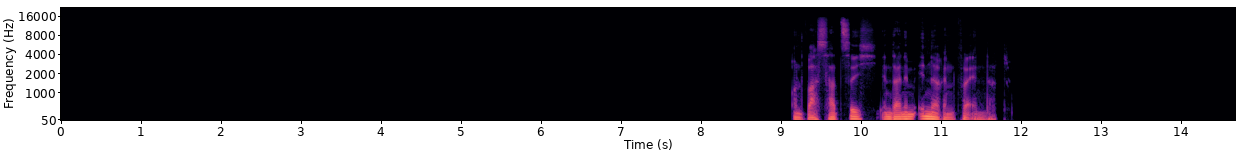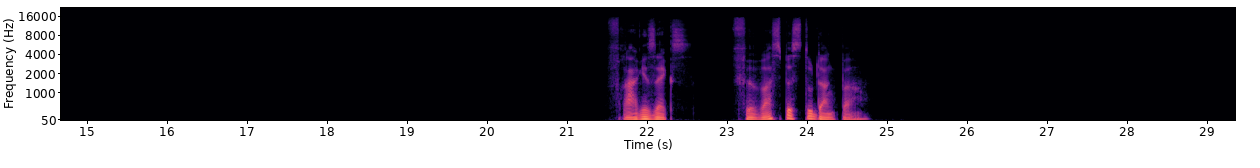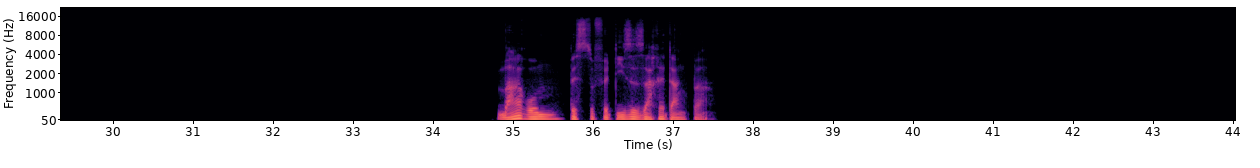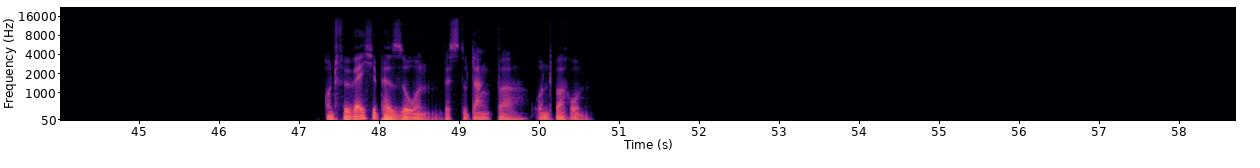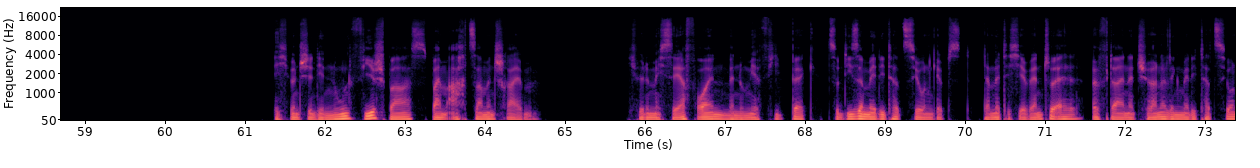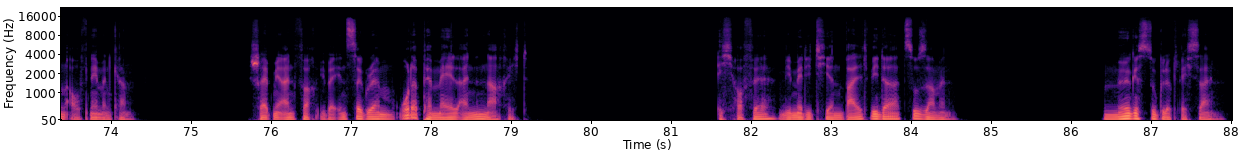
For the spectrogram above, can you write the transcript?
Und was hat sich in deinem Inneren verändert? Frage 6. Für was bist du dankbar? Warum bist du für diese Sache dankbar? Und für welche Person bist du dankbar und warum? Ich wünsche dir nun viel Spaß beim achtsamen Schreiben. Ich würde mich sehr freuen, wenn du mir Feedback zu dieser Meditation gibst, damit ich eventuell öfter eine Journaling-Meditation aufnehmen kann. Schreib mir einfach über Instagram oder per Mail eine Nachricht. Ich hoffe, wir meditieren bald wieder zusammen. Mögest du glücklich sein.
